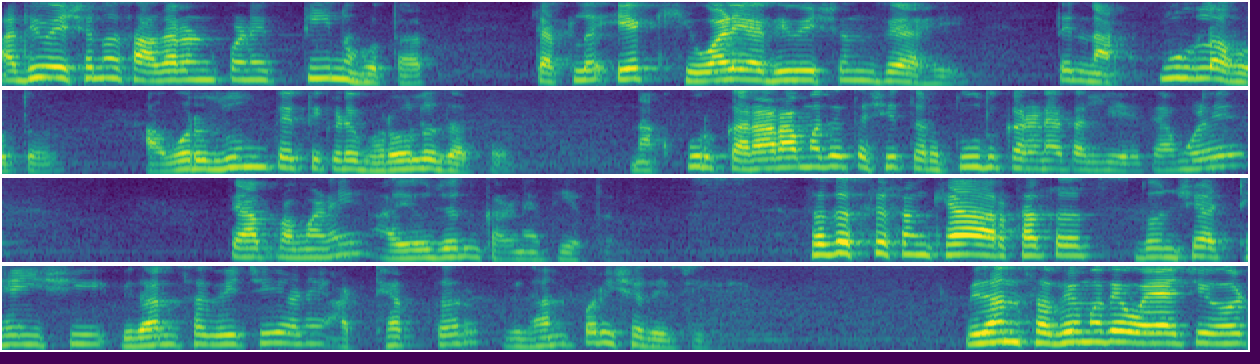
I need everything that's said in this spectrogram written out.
अधिवेशनं साधारणपणे तीन होतात. त्यातलं एक हिवाळी अधिवेशन जे आहे ते नागपूरला होतं. आवर्जून ते तिकडे भरवलं जातं. नागपूर करारामध्ये तशी तरतूद करण्यात आली आहे. त्यामुळे त्याप्रमाणे आयोजन करण्यात येतं. सदस्य संख्या अर्थातच दोनशे अठ्ठ्याऐंशी विधानसभेची आणि अठ्ठ्याहत्तर विधान परिषदेची आहे. विधानसभेमध्ये वयाची अट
